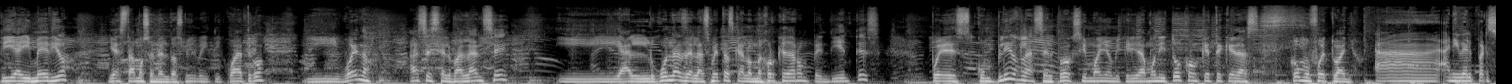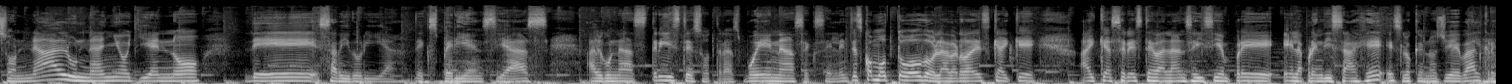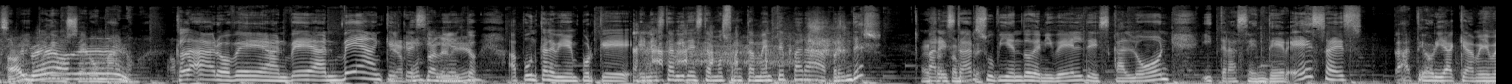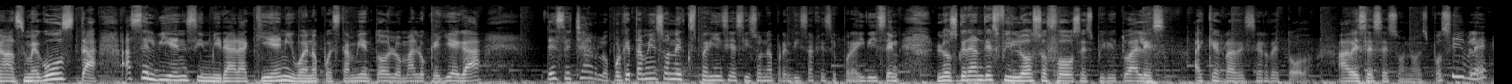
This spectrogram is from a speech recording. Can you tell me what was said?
día y medio ya estamos en el 2024 y bueno, haces el balance y algunas de las metas que a lo mejor quedaron pendientes, pues cumplirlas el próximo año, mi querida Moni. ¿Tú con qué te quedas? ¿Cómo fue tu año? Ah, a nivel personal, un año lleno de sabiduría, de experiencias, algunas tristes, otras buenas, excelentes, como todo, la verdad es que hay que, hay que hacer este balance y siempre el aprendizaje es lo que nos lleva al crecimiento de un ser humano. Claro, vean, vean, vean que el crecimiento. Bien. Apúntale bien, porque en esta vida estamos francamente para aprender para estar subiendo de nivel, de escalón y trascender. Esa es la teoría que a mí más me gusta. Haz el bien sin mirar a quién y bueno, pues también todo lo malo que llega desecharlo, porque también son experiencias y son aprendizajes y por ahí dicen los grandes filósofos espirituales, hay que agradecer de todo. A veces eso no es posible,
